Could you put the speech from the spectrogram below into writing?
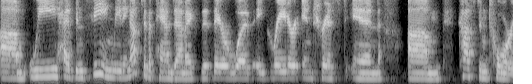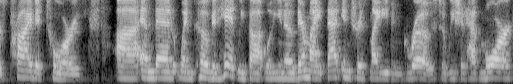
Um, we had been seeing leading up to the pandemic that there was a greater interest in um, custom tours private tours uh, and then when COVID hit, we thought, well, you know, there might that interest might even grow. So we should have more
